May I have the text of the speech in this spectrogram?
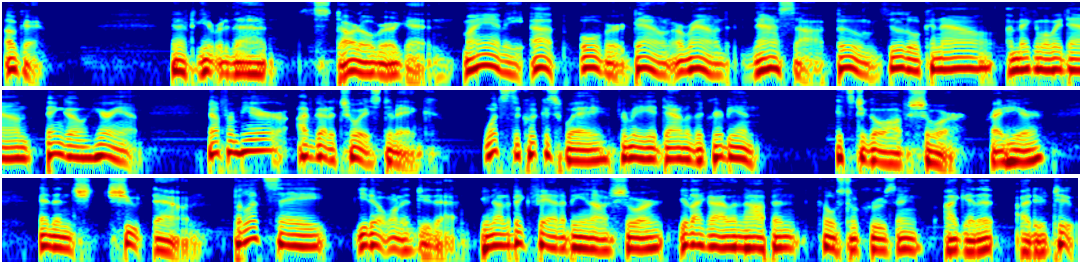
Okay. Gonna have to get rid of that. Start over again. Miami, up, over, down, around, Nassau, boom, through the little canal. I'm making my way down. Bingo, here I am. Now from here, I've got a choice to make. What's the quickest way for me to get down to the Caribbean? It's to go offshore, right here, and then sh shoot down. But let's say you don't want to do that. You're not a big fan of being offshore. You like island hopping, coastal cruising. I get it. I do too.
